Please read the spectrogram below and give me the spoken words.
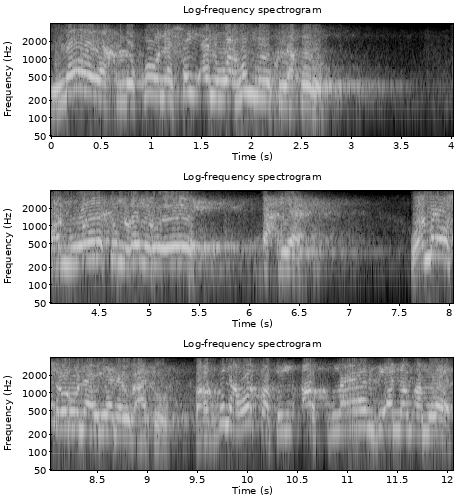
لا يخلقون شيئا وهم يخلقون. أموات غير إيه؟ أحياء. وما يشعرون أيان يبعثون. فربنا وصف الأصنام بأنهم أموات.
